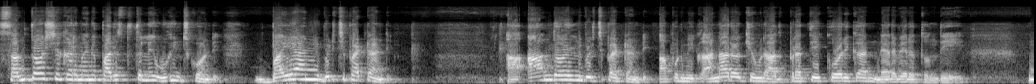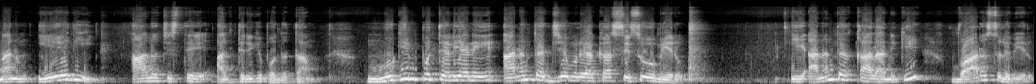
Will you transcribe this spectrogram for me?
సంతోషకరమైన పరిస్థితుల్ని ఊహించుకోండి. భయాన్ని విడిచిపెట్టండి. ఆ ఆందోళన విడిచిపెట్టండి. అప్పుడు మీకు అనారోగ్యం రాదు. ప్రతి కోరిక నెరవేరుతుంది. మనం ఏది ఆలోచిస్తే అది తిరిగి పొందుతాం. ముగింపు తెలియని అనంత జీవుని యొక్క శిశువు మీరు. ఈ అనంత కాలానికి వారసులు మీరు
